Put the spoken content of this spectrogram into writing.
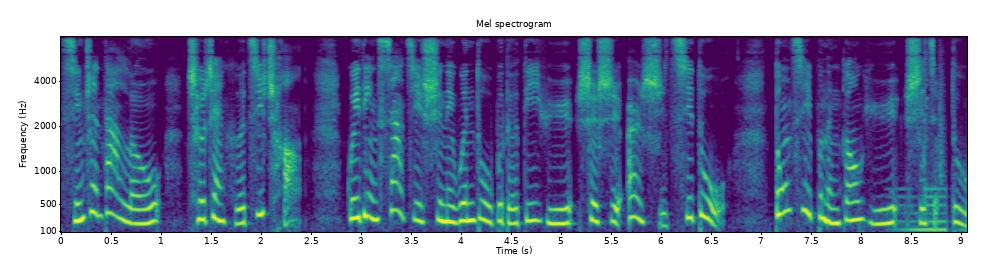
行政大楼、车站和机场，规定夏季室内温度不得低于摄氏二十七度，冬季不能高于十九度。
